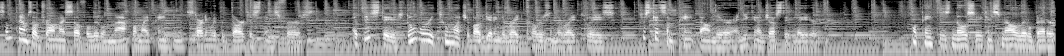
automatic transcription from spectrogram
Sometimes I'll draw myself a little map on my painting, starting with the darkest things first. At this stage, don't worry too much about getting the right colors in the right place. Just get some paint down there and you can adjust it later. I'll paint his nose so you can smell a little better.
